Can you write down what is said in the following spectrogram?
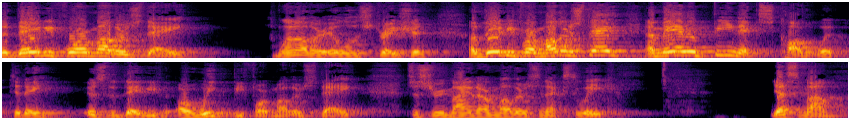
The day before Mother's Day, one other illustration, a day before Mother's Day, a man in Phoenix called today is the day before, or week before Mother's Day. Just to remind our mothers next week. Yes, mom,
